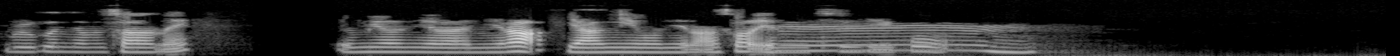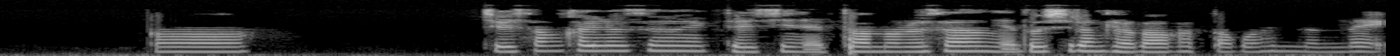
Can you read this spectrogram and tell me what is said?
묽은 염산의 음이온이 아니라 양이온이라서 얘는 틀리고 음. 어, 질산칼륨 수용액 대신 에탄올을 사용해도 실험 결과가 같다고 했는데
